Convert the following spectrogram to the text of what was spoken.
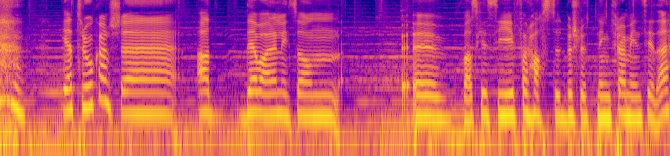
jeg tror kanskje at det var en litt sånn uh, hva skal jeg si, forhastet beslutning fra min side.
